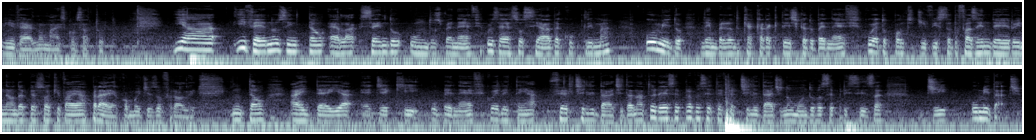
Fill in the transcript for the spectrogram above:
o inverno mais com Saturno. E, a, e Vênus, então, ela sendo um dos benéficos, é associada com o clima úmido. Lembrando que a característica do benéfico é do ponto de vista do fazendeiro e não da pessoa que vai à praia, como diz o Froley. Então, a ideia é de que o benéfico ele tem a fertilidade da natureza e para você ter fertilidade no mundo você precisa de umidade.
